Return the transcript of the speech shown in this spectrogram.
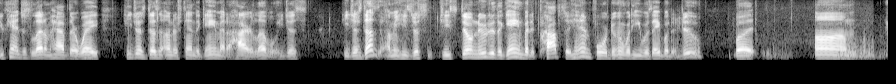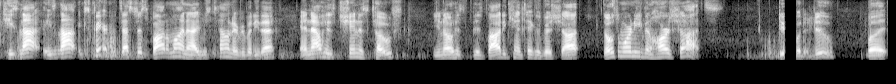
You can't just let them have their way. He just doesn't understand the game at a higher level. He just he just doesn't. I mean, he's just he's still new to the game, but it props to him for doing what he was able to do. But um he's not he's not experienced. That's just bottom line. I was telling everybody that. And now his chin is toast. You know, his his body can't take a good shot. Those weren't even hard shots. Do what to do. But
